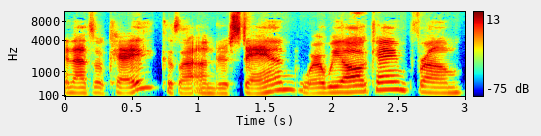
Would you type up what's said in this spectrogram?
and that's okay because I understand where we all came from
